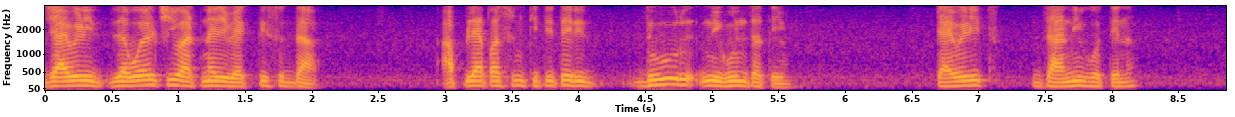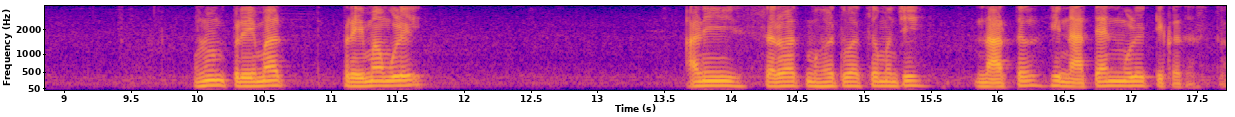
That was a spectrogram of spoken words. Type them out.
ज्यावेळी जवळची वाटणारी व्यक्तीसुद्धा आपल्यापासून कितीतरी दूर निघून जाते. त्यावेळीच जाणीव होते ना? म्हणून प्रेमात प्रेमामुळे आणि सर्वात महत्त्वाचं म्हणजे नातं हे नात्यांमुळे टिकत असतं.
